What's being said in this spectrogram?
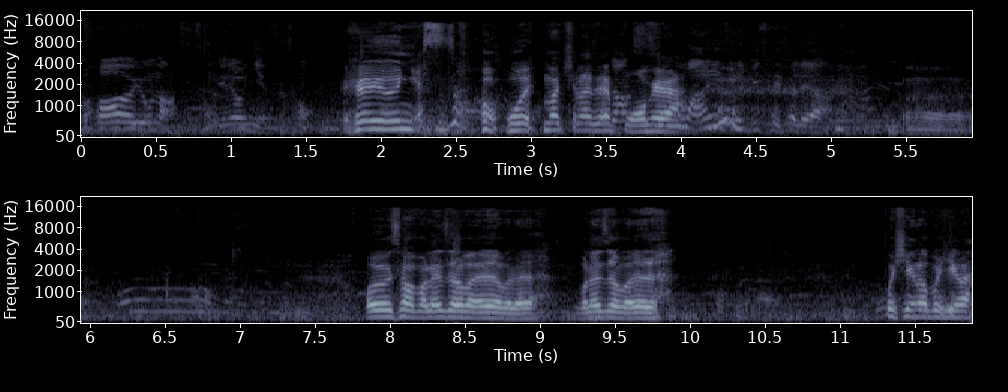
勿好用冷水冲，要热水冲。还用热水冲，我他妈吃了才饱眼。马上就被退出来呀。呃。我操！不来这，不来这，不来这，不来这，不来这，不行了，不行了。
